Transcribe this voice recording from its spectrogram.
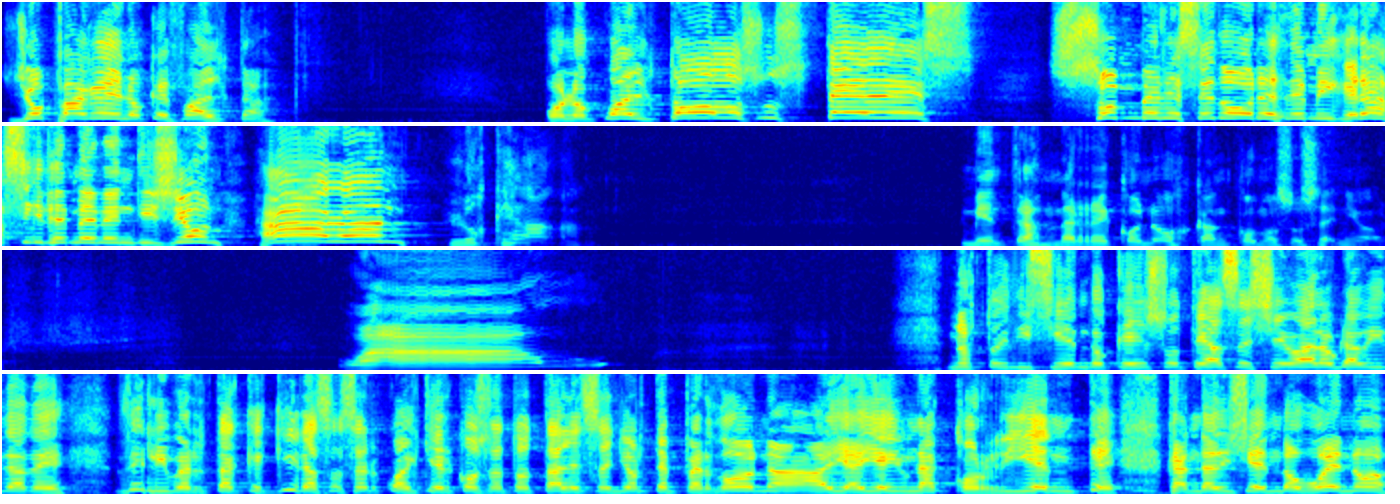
yo pagué lo que falta. Por lo cual todos ustedes son merecedores de mi gracia y de mi bendición. Hagan lo que hagan. Mientras me reconozcan como su Señor. ¡Wow! No estoy diciendo que eso te hace llevar a una vida de, libertad, que quieras hacer cualquier cosa total. El Señor te perdona. Ahí, ahí hay una corriente que anda diciendo, bueno,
